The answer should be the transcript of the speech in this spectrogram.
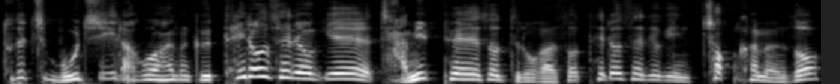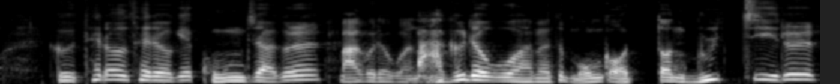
도대체 뭐지라고 하는 그 테러 세력에 잠입해서 들어가서 테러 세력인 척 하면서 그 테러 세력의 공작을 막으려고 하는 막으려고 하면서 뭔가 어떤 물질을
